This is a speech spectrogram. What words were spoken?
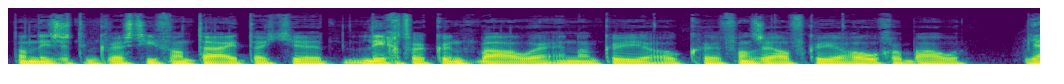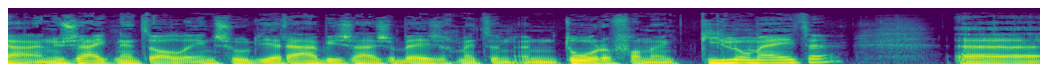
dan is het een kwestie van tijd dat je lichter kunt bouwen en dan kun je ook vanzelf kun je hoger bouwen. Ja, en nu zei ik net al, in Saudi-Arabië zijn ze bezig met een, een toren van een kilometer. Uh,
